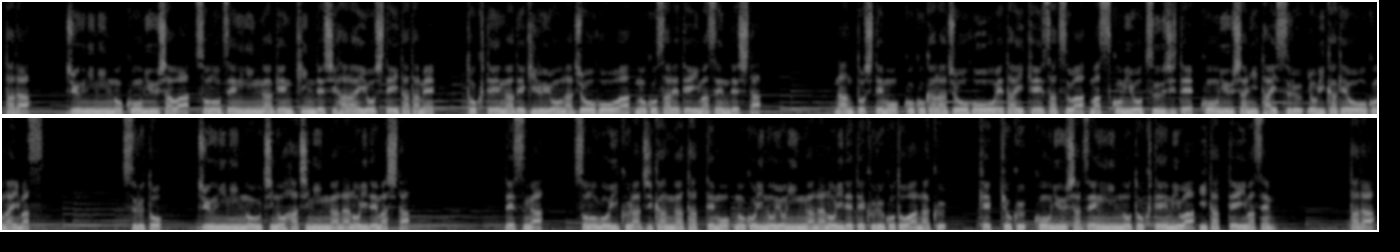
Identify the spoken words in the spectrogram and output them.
ただ、12人の購入者はその全員が現金で支払いをしていたため、特定ができるような情報は残されていませんでした。何としてもここから情報を得たい警察はマスコミを通じて購入者に対する呼びかけを行います。すると、12人のうちの8人が名乗り出ました。ですが、その後いくら時間が経っても残りの4人が名乗り出てくることはなく、結局購入者全員の特定には至っていません。ただ、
